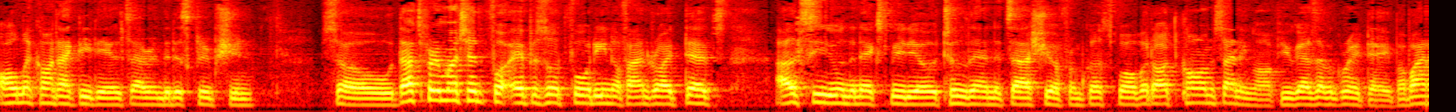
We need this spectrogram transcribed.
all my contact details are in the description so that's pretty much it for episode 14 of Android Tips I'll see you in the next video. Till then, it's Ashia from Cursed4eva.com signing off. You guys have a great day. Bye bye now.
